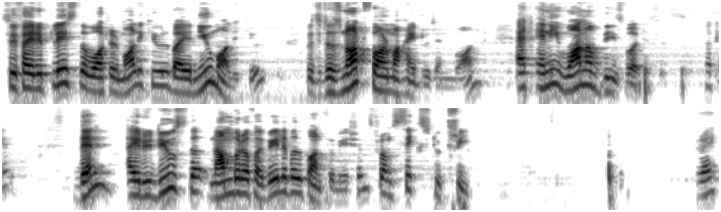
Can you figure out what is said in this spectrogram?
So, if I replace the water molecule by a new molecule which does not form a hydrogen bond at any one of these vertices, okay, then I reduce the number of available conformations from 6 to 3, right.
